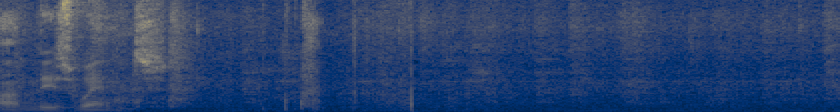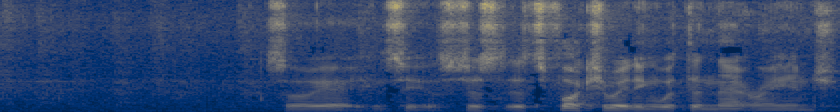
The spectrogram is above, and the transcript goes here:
on these winds. So yeah, you can see it's just it's fluctuating within that range.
